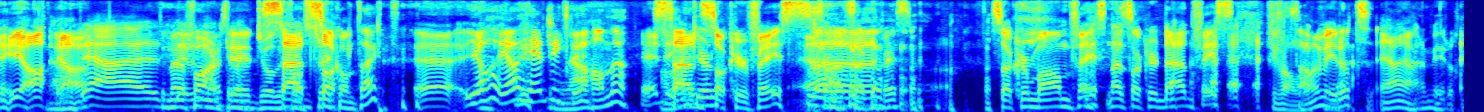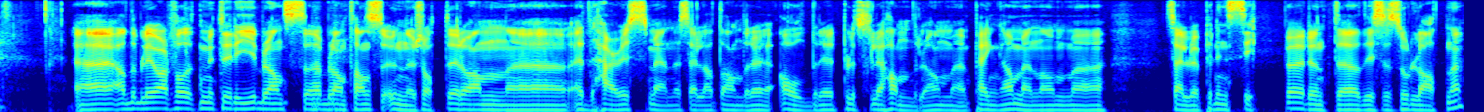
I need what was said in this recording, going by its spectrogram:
Ja, ja. Det er Du mener David faren Morse, til det. Jodie Sad Foster sock. Contact? Eh, ja, ja, helt riktig. Ja, han, ja. Sad Kul. soccer face. Sad sucker face. Sucker mom face. Nei, sucker dad face. Fy faen, det var mye rot. Ja, Det ja. er mye. Eh, ja, det blir i hvert fall et mytteri blant, blant hans undersåtter, og han, eh, Ed Harris mener selv at det andre aldri plutselig handler om eh, penga, men om eh, selve prinsippet rundt eh, disse soldatene.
